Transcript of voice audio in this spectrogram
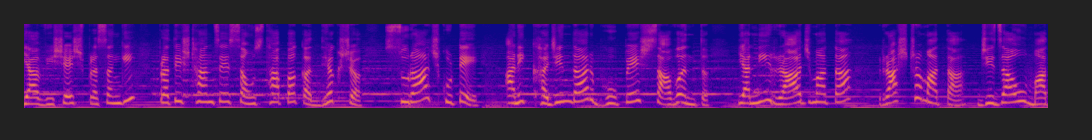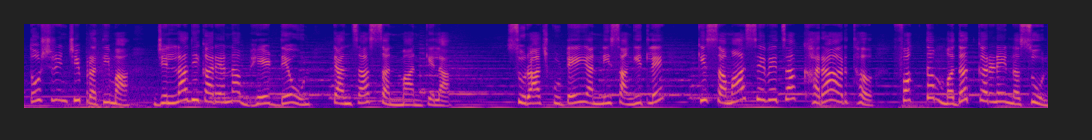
या विशेष प्रसंगी प्रतिष्ठानचे संस्थापक अध्यक्ष सुराज कुटे आणि खजिनदार भूपेश सावंत यांनी राजमाता राष्ट्रमाता जिजाऊ मातोश्रींची प्रतिमा जिल्हाधिकाऱ्यांना भेट देऊन त्यांचा सन्मान केला. सुराज कुटे यांनी सांगितले की समाजसेवेचा खरा अर्थ फक्त मदत करणे नसून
